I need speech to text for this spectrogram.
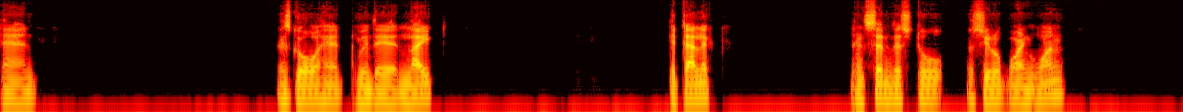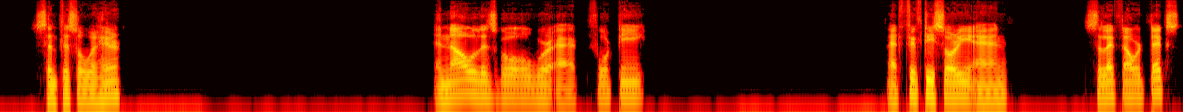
and let's go ahead with a light italic and set this to 0.1 set this over here and now let's go over at 40, at 50, sorry, and select our text,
